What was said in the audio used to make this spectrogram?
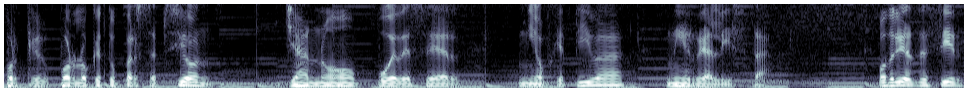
Porque por lo que tu percepción ya no puede ser ni objetiva ni realista. Podrías decir,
